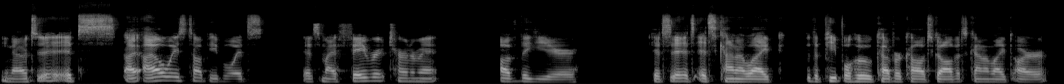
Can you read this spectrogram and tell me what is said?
you know, it's it's I, I always tell people it's it's my favorite tournament of the year. It's it's it's kind of like the people who cover college golf. It's kind of like our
